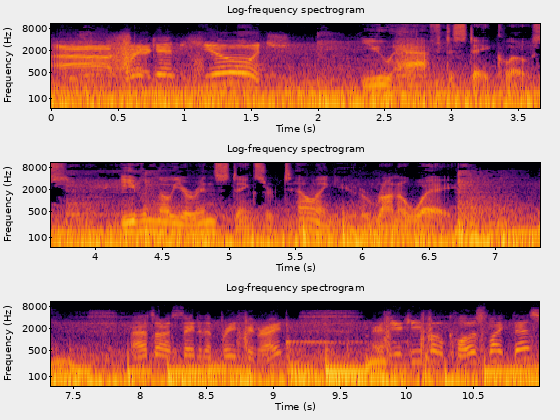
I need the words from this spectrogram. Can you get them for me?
Ah, Freaking huge. You have to stay close, even though your instincts are telling you to run away. That's what I was saying in the briefing, right? If you keep them close like this,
